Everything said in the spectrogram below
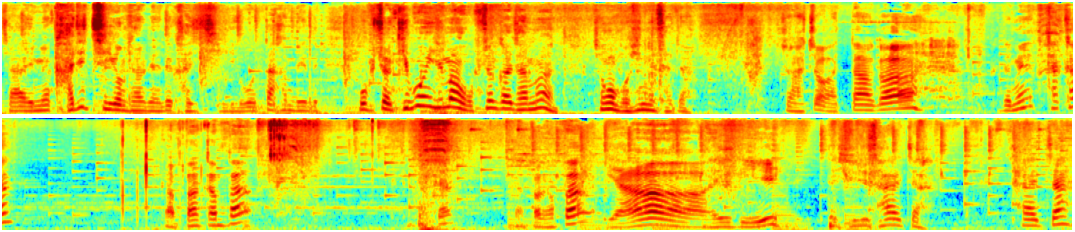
자 아니면 가지치기 검사하면 되는데 가지치기. 이거 딱 하면 되는데. 옵션 기본이지만 옵션까지 하면 정말 멋있는 차죠. 자 저 갔다가 그 다음에 탁탁 깜빡깜빡. 깜빡 깜빡깜빡. 야 여기 휴지 살짝. 살짝.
